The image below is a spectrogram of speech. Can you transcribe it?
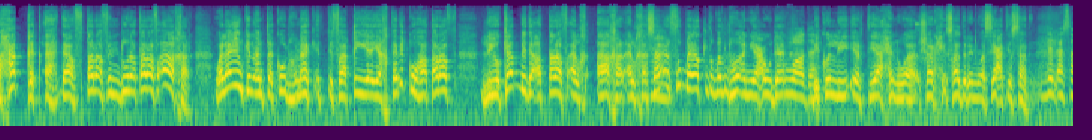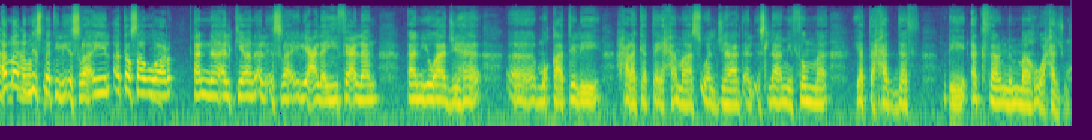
تحقق أهداف طرف دون طرف آخر، ولا يمكن أن تكون هناك اتفاقية يخترقها طرف ليكبد الطرف الآخر الخسائر ثم يطلب منه أن يعود واضح. بكل ارتياح وشرح صدر وسعة صدر. للأسف أما بالنسبة وقت. لإسرائيل أتصور أن الكيان الإسرائيلي عليه فعلا أن يواجه آه، مقاتلي حركتي حماس والجهاد الإسلامي ثم يتحدث بأكثر مما هو حجمه.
